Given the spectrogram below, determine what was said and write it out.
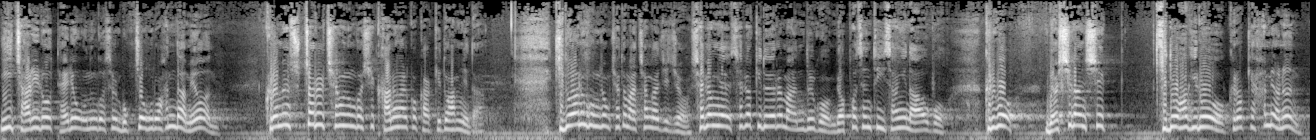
이 자리로 데려오는 것을 목적으로 한다면 그러면 숫자를 채우는 것이 가능할 것 같기도 합니다. 기도하는 공동체도 마찬가지죠. 새벽, 새벽 기도회를 만들고 몇 퍼센트 이상이 나오고 그리고 몇 시간씩 기도하기로 그렇게 하면은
